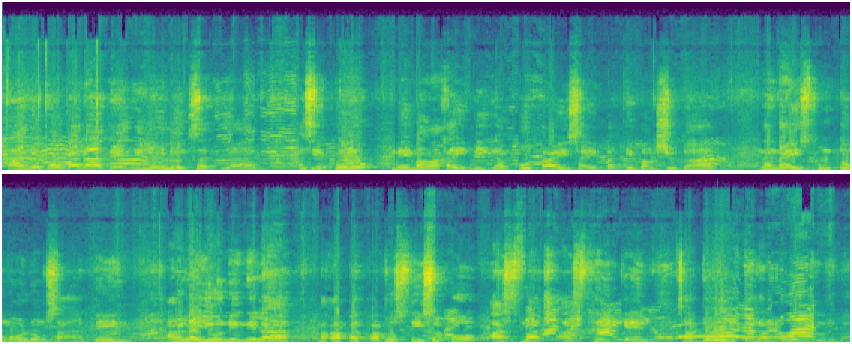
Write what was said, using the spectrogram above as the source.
Paano po ba natin ilulunsad yan? Kasi po, may mga kaibigan po tayo sa iba't ibang syudad na nais pong tumulong sa atin. Ang layunin nila, makapagpapustiso po as much as they can sa buong talambuhan nila.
